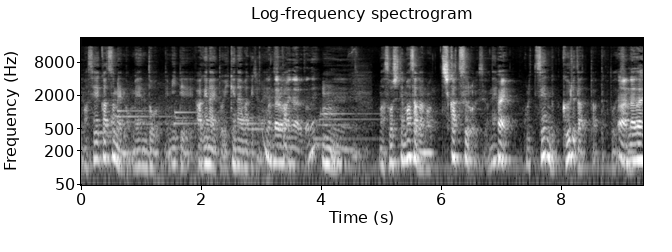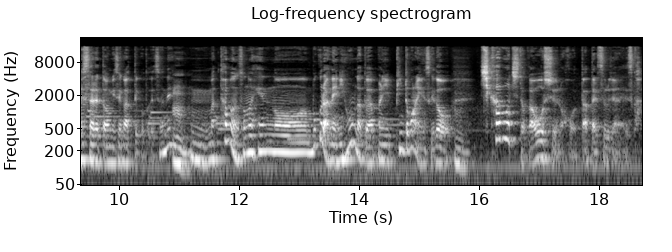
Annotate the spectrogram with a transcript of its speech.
ん。まあ、生活面の面倒って見てあげないといけないわけじゃないまあ、ですか、まになるとね、うん。まあ、そしてまさかの地下通路ですよね、はい。これ全部グルだったってことですあね。名指しされたお店がってことですよね、うん。うん。まあ、多分その辺の僕らね日本だとやっぱりピンとこないんですけど地下墓地とか欧州の方ってあったりするじゃないですか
